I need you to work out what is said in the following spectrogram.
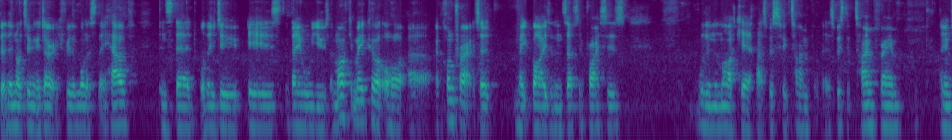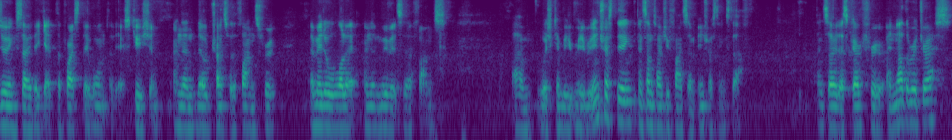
but they're not doing it directly through the wallets they have. Instead, what they do is they will use a market maker or a, a contract to make buys within certain prices within the market at specific time, a specific time frame, and in doing so, they get the price they want at the execution, and then they'll transfer the funds through a middle wallet and then move it to their funds, um, which can be really, really interesting. And sometimes you find some interesting stuff. And so let's go through another address.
